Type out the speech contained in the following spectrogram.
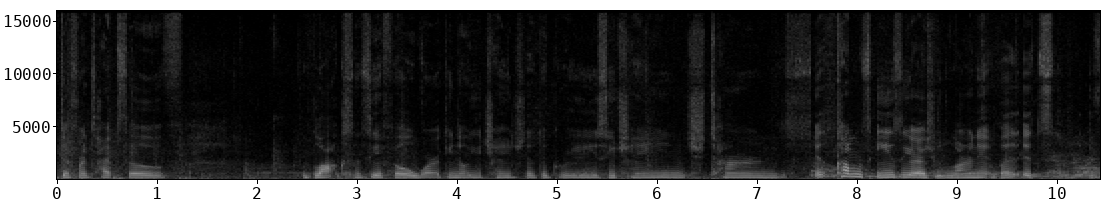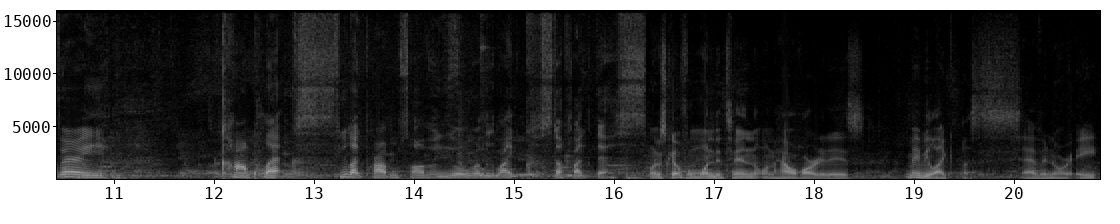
different types of blocks and see if it'll work. You know, you change the degrees, you change turns. It comes easier as you learn it, but it's very complex. If you like problem solving, you'll really like stuff like this. On a scale from 1 to 10 on how hard it is, maybe like a 7 or 8.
